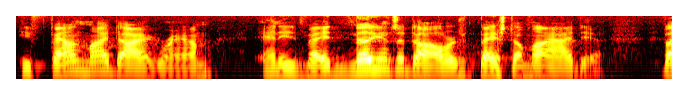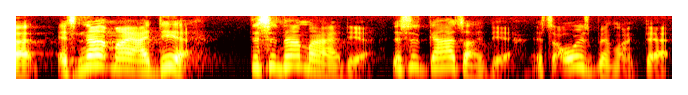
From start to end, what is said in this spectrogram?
he found my diagram and he's made millions of dollars based on my idea. But it's not my idea. This is not my idea. This is God's idea. It's always been like that.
